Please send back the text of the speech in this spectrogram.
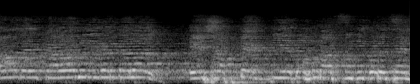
আমাদেরকে আওয়ামী লীগের দালাল এইসব ট্যাগ দিয়ে বহু রাজনীতি করেছেন।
